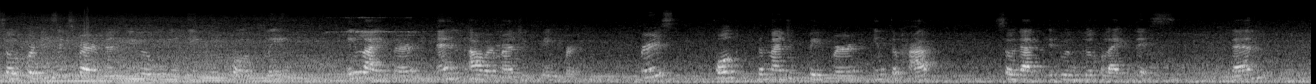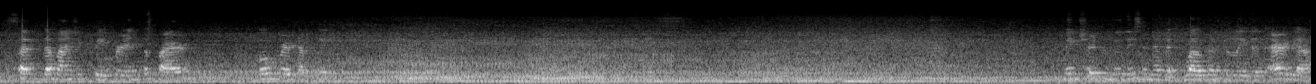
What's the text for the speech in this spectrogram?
So for this experiment, we will be needing cold plate, a lighter, and our magic paper. First, fold the magic paper into half so that it would look like this. Then, set the magic paper into fire over the plate. Make sure to do this in a well-ventilated area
